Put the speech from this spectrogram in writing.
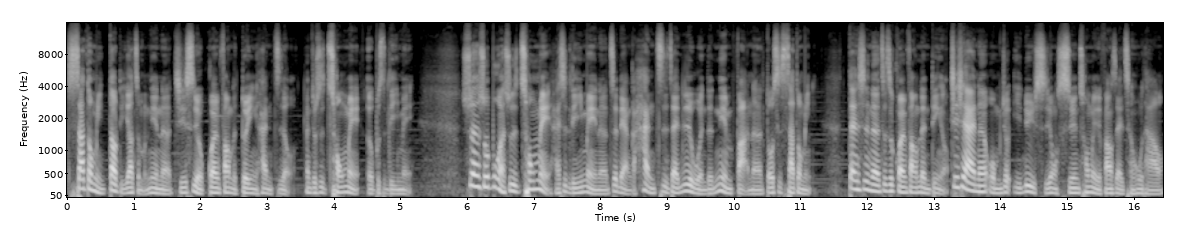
さとみ到底要怎么念呢？其实是有官方的对应汉字哦，那就是聪美而不是里美。 虽然说不管是聪美还是里美呢，这两个汉字在日文的念法呢都是さとみ，但是呢这是官方认定哦。接下来呢，我们就一律使用石原聪美的方式来称呼他哦。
